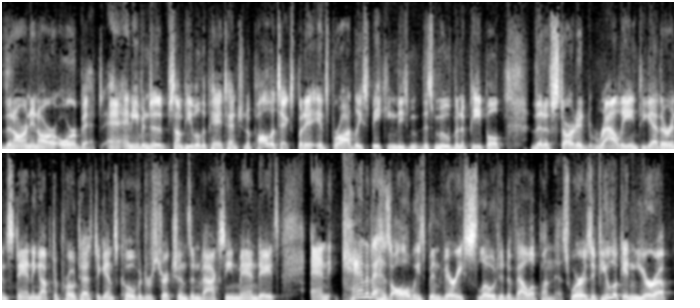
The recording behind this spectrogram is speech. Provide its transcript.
that aren't in our orbit, and, and even to some people that pay attention to politics. But it, it's broadly speaking these this movement of people that have started rallying together and standing up to protest against COVID restrictions and vaccine mandates. And Canada has always been very slow to develop on this. Whereas if you look in Europe,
